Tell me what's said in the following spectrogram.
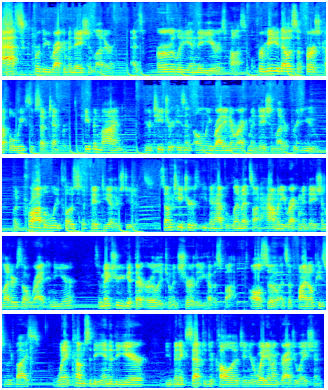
Ask for the recommendation letter as early in the year as possible. For me, that was the first couple weeks of September. Keep in mind, your teacher isn't only writing a recommendation letter for you, but probably close to 50 other students. Some teachers even have limits on how many recommendation letters they'll write in a year, so make sure you get there early to ensure that you have a spot. Also, as a final piece of advice, when it comes to the end of the year, you've been accepted to college and you're waiting on graduation,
